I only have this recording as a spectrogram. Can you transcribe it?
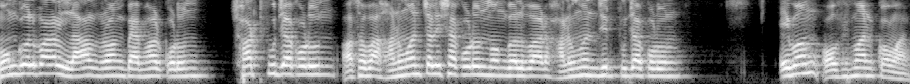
মঙ্গলবার লাল রং ব্যবহার করুন ছট পূজা করুন অথবা হনুমান চালিসা করুন মঙ্গলবার হনুমানজির পূজা করুন এবং অভিমান কমান।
